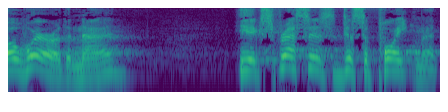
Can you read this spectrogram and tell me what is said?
But where are the nine? He expresses disappointment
